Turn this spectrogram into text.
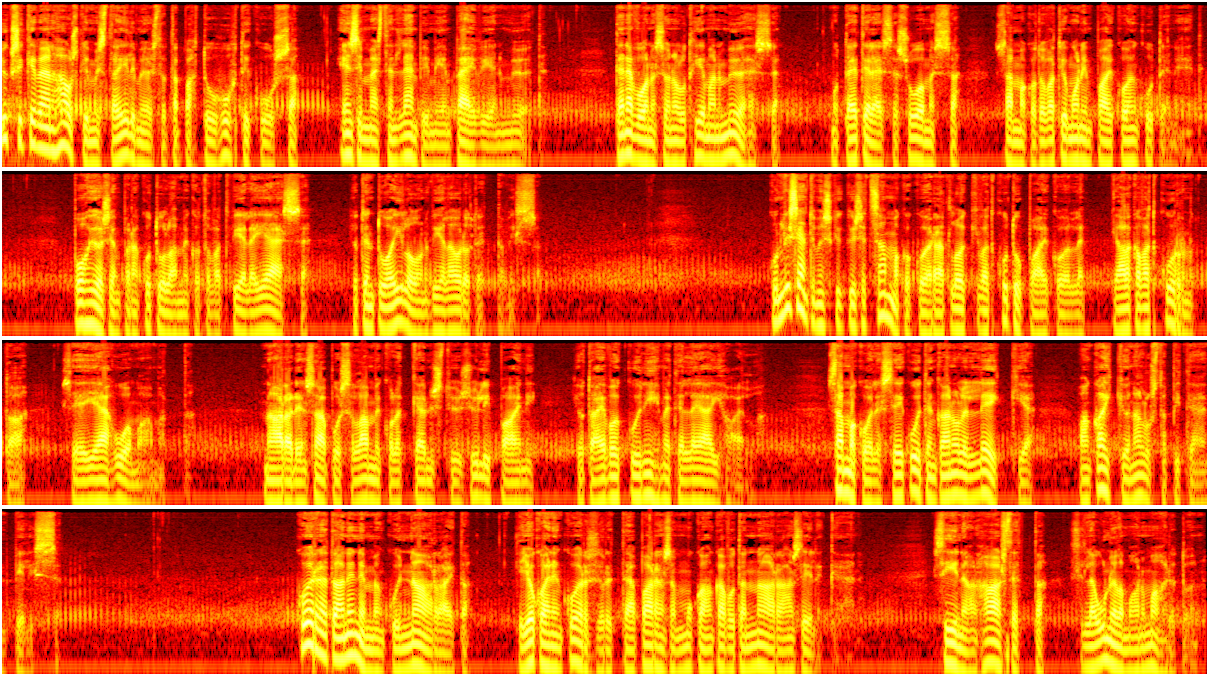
Yksi kevään hauskimmista ilmiöistä tapahtuu huhtikuussa ensimmäisten lämpimien päivien myötä. Tänä vuonna se on ollut hieman myöhässä, mutta eteläisessä Suomessa sammakot ovat jo monin paikoin kuteneet. Pohjoisempana kutulammikot ovat vielä jäässä, joten tuo ilo on vielä odotettavissa. Kun lisääntymiskykyiset sammakokoiraat loikkivat kutupaikoille ja alkavat kurnuttaa, se ei jää huomaamatta. Naaraiden saapuessa lammikolle käynnistyy sylipaini, jota ei voi kuin ihmetellä ja ihailla. Sammakoille se ei kuitenkaan ole leikkiä, vaan kaikki on alusta pitäen pelissä. Koiraita on enemmän kuin naaraita, ja jokainen koiras yrittää parhansa mukaan kavuta naaraan selkään. Siinä on haastetta, sillä unelma on mahdoton.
